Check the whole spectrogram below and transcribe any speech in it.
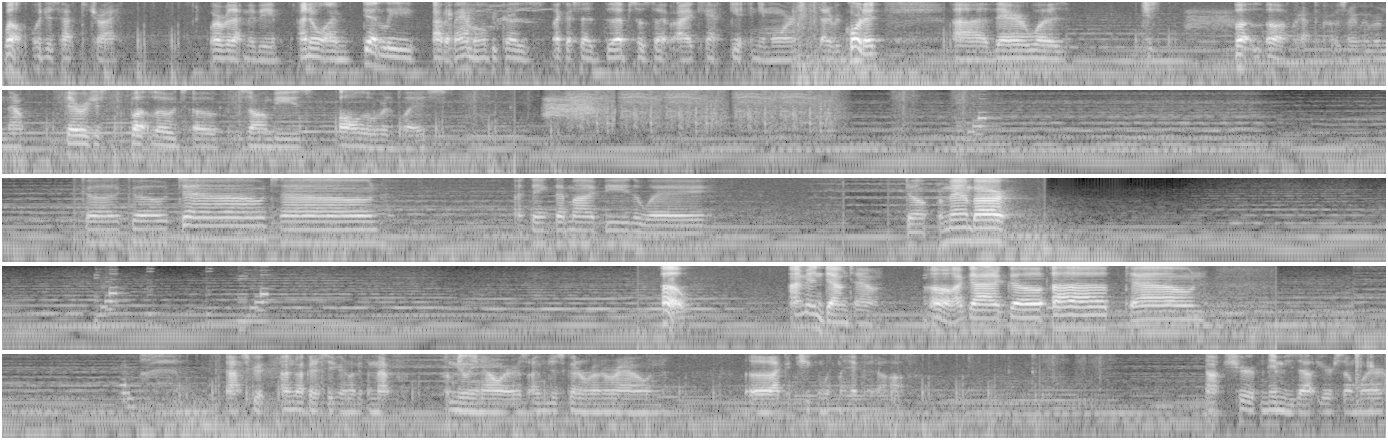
Well, we'll just have to try. Wherever that may be. I know I'm deadly out of ammo because, like I said, the episodes that I can't get anymore that I recorded uh, there was just but oh crap the crows I remember them now. There was just buttloads of zombies all over the place. Gotta go downtown think that might be the way don't remember Oh, I'm in downtown. Oh, I gotta go uptown. Ah, screw it. I'm not gonna sit here and look at the map for a million hours. I'm just gonna run around uh, like a chicken with my head cut off. Not sure if Nimmy's out here somewhere.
